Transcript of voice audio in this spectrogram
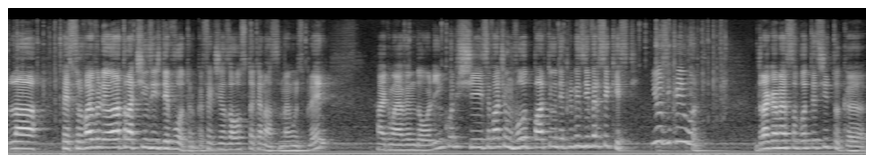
la pe survival o dată la 50 de voturi. Perfect și la 100 că na, sunt mai mulți playeri. Hai că mai avem două linkuri și se face un vote party unde primiți diverse chestii. Eu zic că e worth. Draga mea să votezi și tu că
